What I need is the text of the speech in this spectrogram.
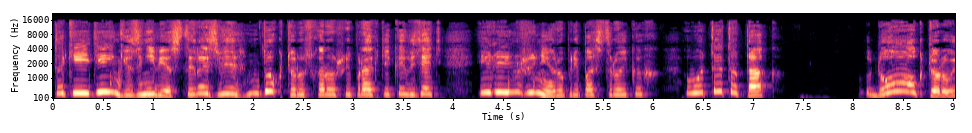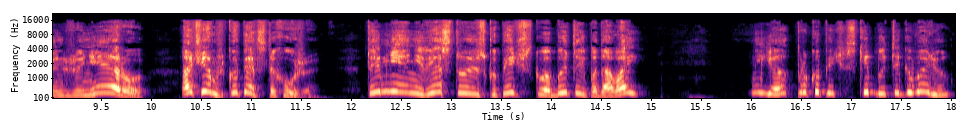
Такие деньги за невесты разве доктору с хорошей практикой взять или инженеру при постройках? Вот это так. Доктору, инженеру. А чем же купец-то хуже? Ты мне невесту из купеческого быта и подавай. Я про купеческий быт и говорю.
